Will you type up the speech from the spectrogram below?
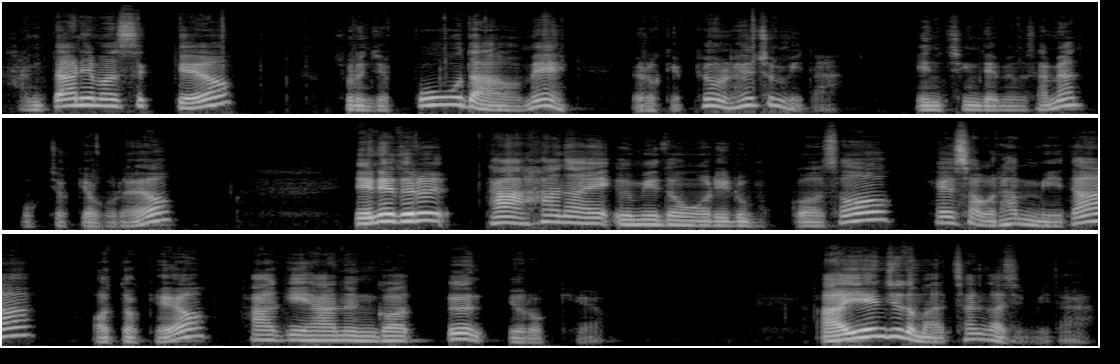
간단히만 쓸게요. 주로 이제 for 다음에 이렇게 표현을 해줍니다. 인칭 대명사면 목적격으로요. 얘네들을 다 하나의 의미 덩어리로 묶어서 해석을 합니다. 어떻게요? 하기 하는 것은 이렇게요. ing도 마찬가지입니다.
